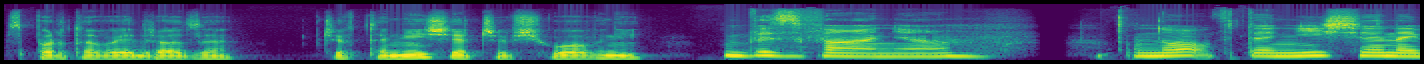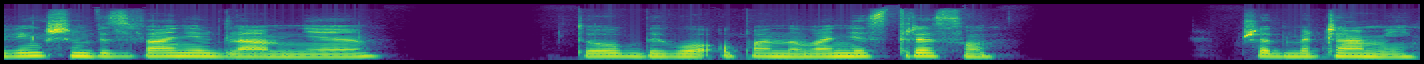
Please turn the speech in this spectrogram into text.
sportowej drodze? Czy w tenisie, czy w siłowni? Wyzwania. No, w tenisie największym wyzwaniem dla mnie to było opanowanie stresu przed meczami.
